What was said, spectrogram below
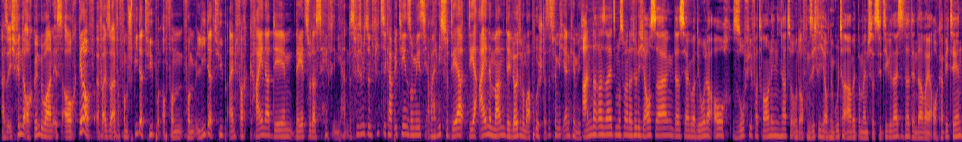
Also ich finde auch Gündogan ist auch, genau, also einfach vom Spielertyp und auch vom, vom Leadertyp einfach keiner, dem, der jetzt so das Heft in die Hand. Das ist wie so ein Vizekapitän so mäßig, aber halt nicht so der, der eine Mann, der die Leute nochmal pusht. Das ist für mich eher ein Kimmich. Andererseits muss man natürlich auch sagen, dass ja Guardiola auch so viel Vertrauen in ihn hatte und offensichtlich auch eine gute Arbeit bei Manchester City geleistet hat, denn da war er auch Kapitän.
